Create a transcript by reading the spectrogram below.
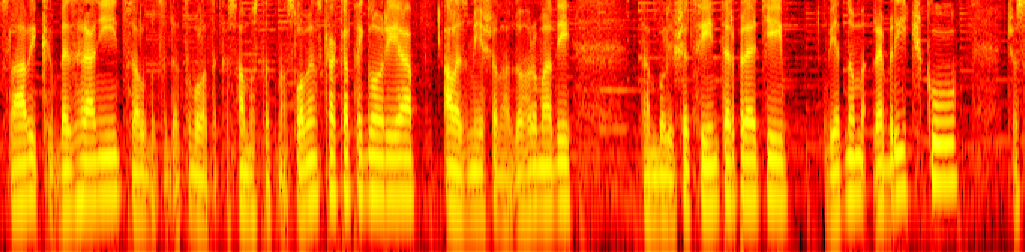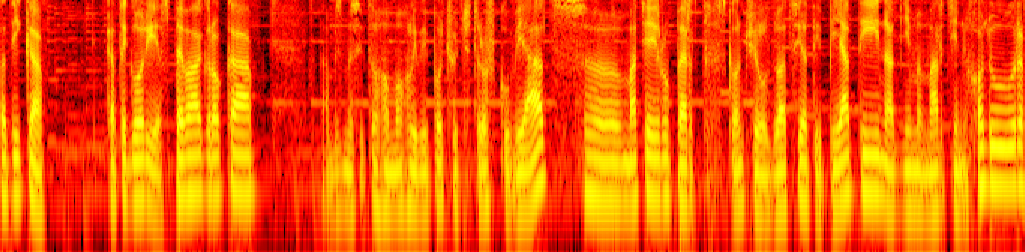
Slávik bez hraníc, alebo teda to bola taká samostatná slovenská kategória, ale zmiešaná dohromady. Tam boli všetci interpreti v jednom rebríčku. Čo sa týka kategórie Spevák roka, aby sme si toho mohli vypočuť trošku viac. E, Matej Rupert skončil 25. nad ním Martin Chodúr,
